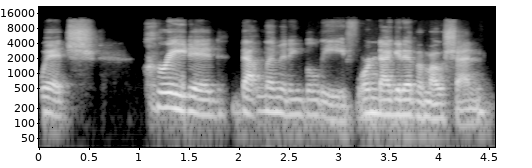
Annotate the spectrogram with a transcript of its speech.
which created that limiting belief or negative emotion.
